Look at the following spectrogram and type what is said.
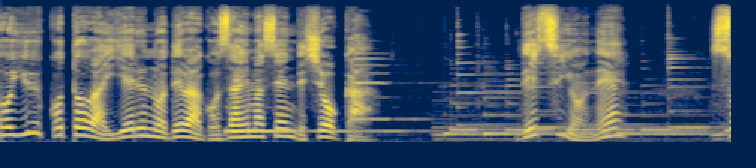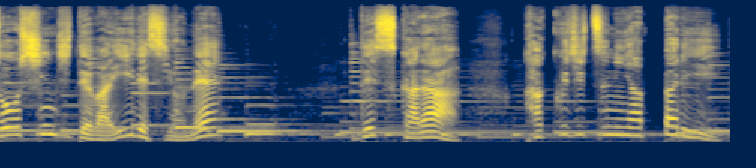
ということは言えるのではございませんでしょうか。ですよね。そう信じてはいいですよね。ですから確実にやっぱり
